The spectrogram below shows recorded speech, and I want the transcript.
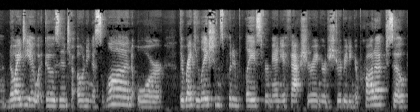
uh, no idea what goes into owning a salon or the regulations put in place for manufacturing or distributing a product. So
